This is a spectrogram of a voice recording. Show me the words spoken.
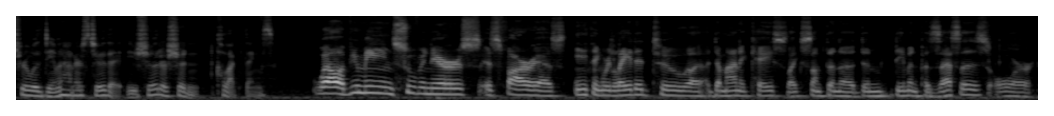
true with demon hunters too? That you should or shouldn't collect things? Well, if you mean souvenirs as far as anything related to a demonic case, like something a dem- demon possesses, or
